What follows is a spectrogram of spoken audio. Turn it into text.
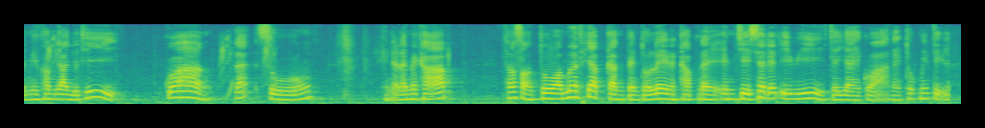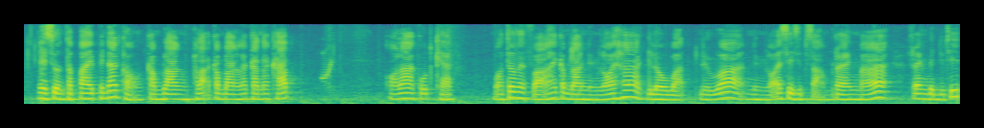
จะมีความยาวอยู่ที่กว้างและสูง เห็นอะไรไหมครับ ทั้งสองตัวเมื่อเทียบกันเป็นตัวเลขนะครับ ใน MG ZS EV จะใหญ่กว่าในทุกมิติ ในส่วนต่อไปเป็นด้านของกำลังพละกำลังแล้วกันนะครับ Aura Good Cat มอเตอร์ไฟฟ้าให้กำลัง 105 กิโลวัตต์ หรือว่า 143 แรงม้า แรงบิดอยู่ที่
